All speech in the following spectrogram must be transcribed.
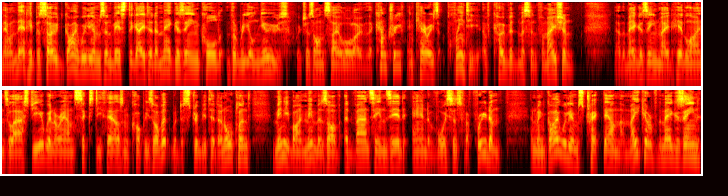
Now, in that episode, Guy Williams investigated a magazine called The Real News, which is on sale all over the country and carries plenty of COVID misinformation. Now, the magazine made headlines last year when around 60,000 copies of it were distributed in Auckland, many by members of Advance NZ and Voices for Freedom. And when Guy Williams tracked down the maker of the magazine,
